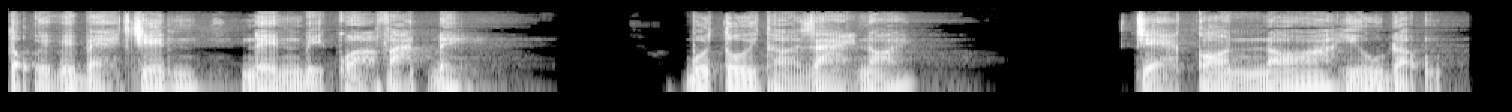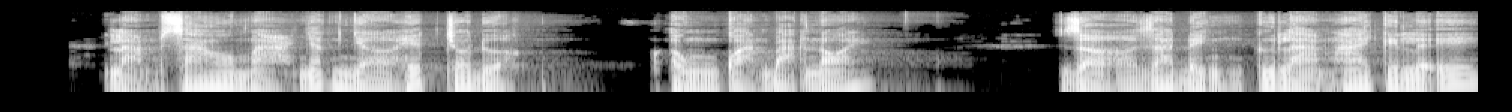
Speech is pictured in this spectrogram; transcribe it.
tội với bẻ trên nên bị quả phạt đây bố tôi thở dài nói, trẻ con nó hiếu động, làm sao mà nhắc nhở hết cho được? Ông quản bạ nói, giờ gia đình cứ làm hai cái lễ,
